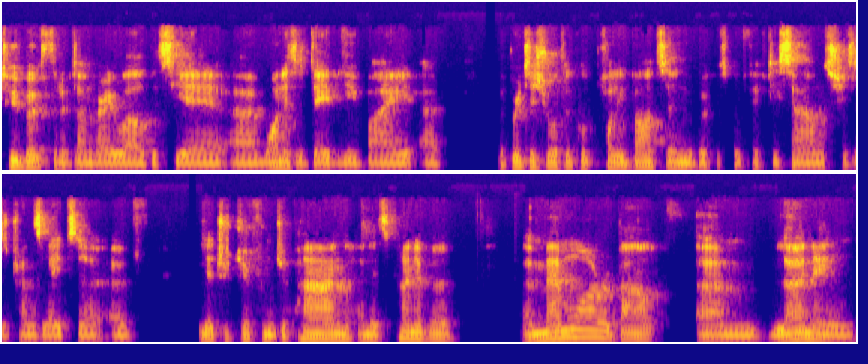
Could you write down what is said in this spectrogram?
two books that have done very well this year. Uh, one is a debut by uh, a British author called Polly Barton. The book is called 50 Sounds. She's a translator of literature from Japan, and it's kind of a, a memoir about um, learning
